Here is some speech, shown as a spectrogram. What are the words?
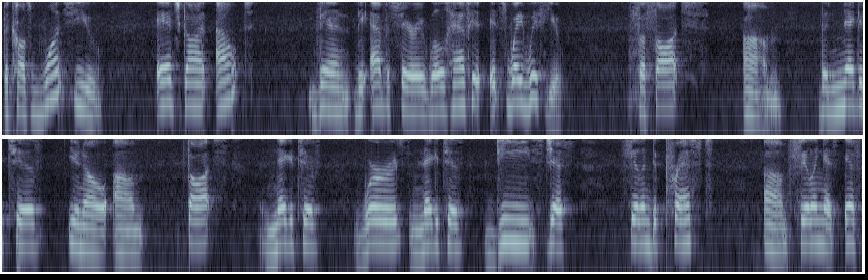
Because once you edge God out, then the adversary will have hit its way with you. The thoughts, um, the negative, you know, um, thoughts, negative words, negative deeds, just feeling depressed, um, feeling as if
